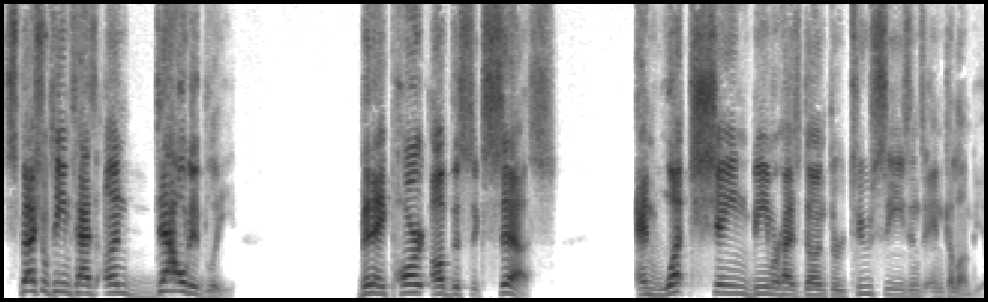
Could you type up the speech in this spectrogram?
Special teams has undoubtedly been a part of the success and what Shane Beamer has done through two seasons in Columbia.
